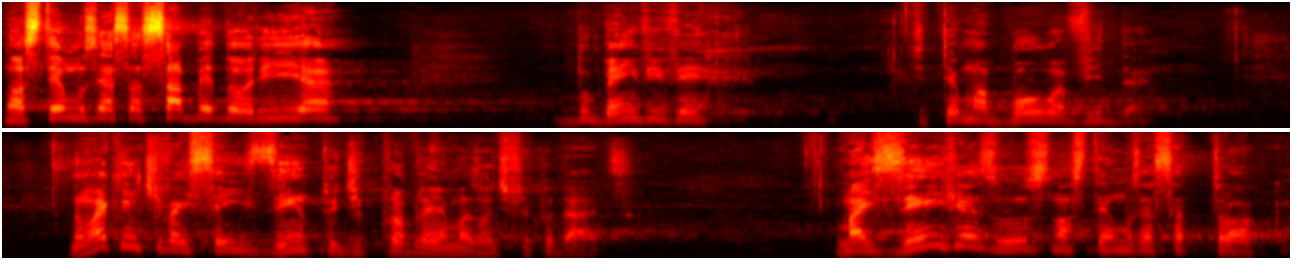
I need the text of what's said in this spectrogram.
nós temos essa sabedoria do bem viver, de ter uma boa vida. Não é que a gente vai ser isento de problemas ou dificuldades, mas em Jesus nós temos essa troca.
